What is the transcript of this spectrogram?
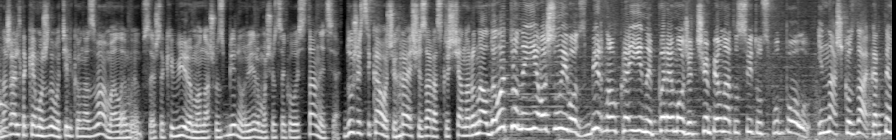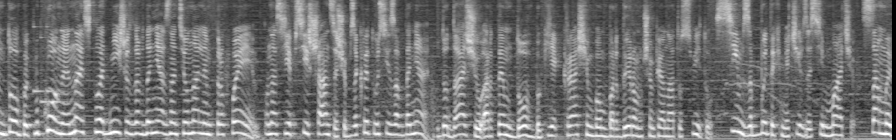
На жаль, таке можливо тільки у нас з вами, але ми все ж таки віримо в нашу збірну, віримо, що це колись станеться. Дуже цікаво, чи грає ще зараз Кріштіано Роналдо, але то не є важливо. Збірна України переможе чемпіонату світу з футболу. І наш козак Артем Довбик виконує найскладніше завдання з національним трофеєм. У нас є всі шанси, щоб закрити усі завдання. В додачу Артем Довбик є кращим бомбардиром чемпіонату світу. Сім забитих м'ячів за сім матчів. Саме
